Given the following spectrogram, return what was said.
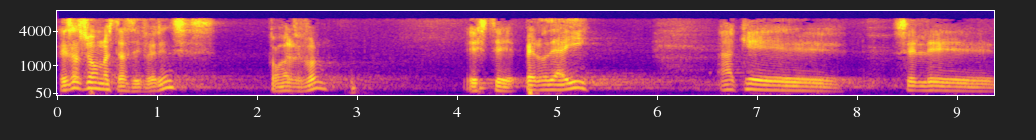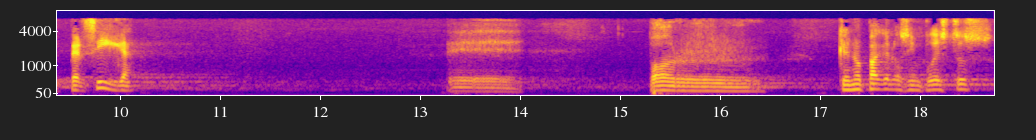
Esas son nuestras diferencias con el reforma. Este, pero de ahí a que se le persiga eh, por que no pague los impuestos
